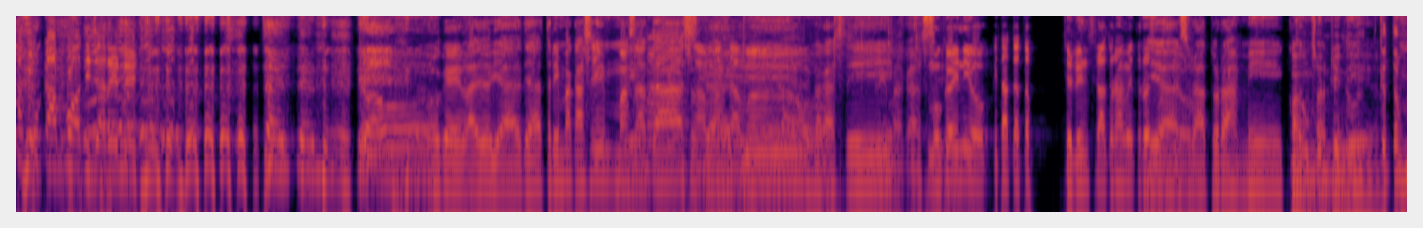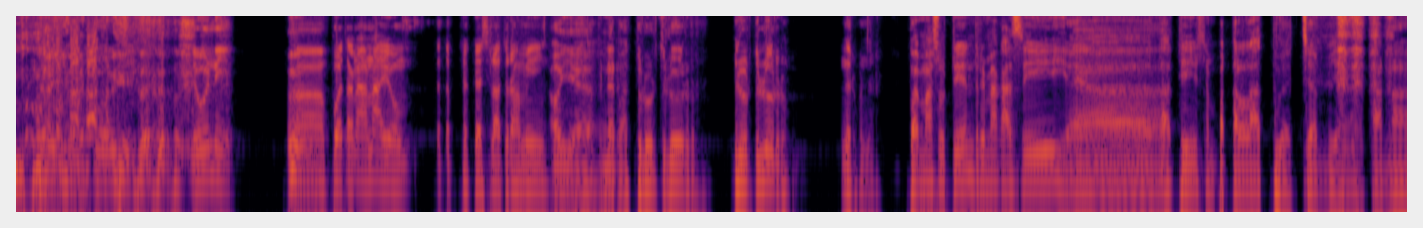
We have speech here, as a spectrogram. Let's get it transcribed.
aku kapok tidak Rene oke lanjut ya, ya terima kasih Mas Terima Nata kasih. sudah Sama-sama. hadir Ya terima kasih Terima kasih. semoga ini yuk kita tetap jalin silaturahmi terus ya yo. silaturahmi konco dewe ketemu. yo ini Eh, buat anak-anak yo tetap jaga silaturahmi. Oh iya, bener. Buat dulur-dulur. Dulur-dulur. Bener-bener. Buat Mas Udin terima kasih ya, tadi sempat telat dua jam ya karena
